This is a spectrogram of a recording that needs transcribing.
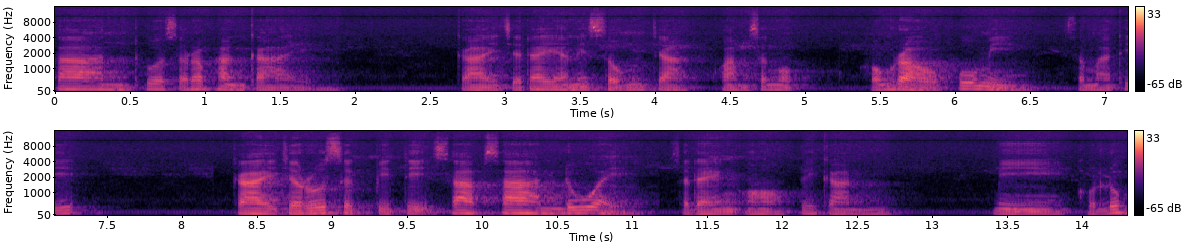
ซ่านทั่วสารพังกาย กายจะได้อานิสงส์จากความสงบของเราผู้มีสมาธิ กายจะรู้สึกปิติซาบซ่านด้วยแสดงออกด้วยกัน มีขนลุก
